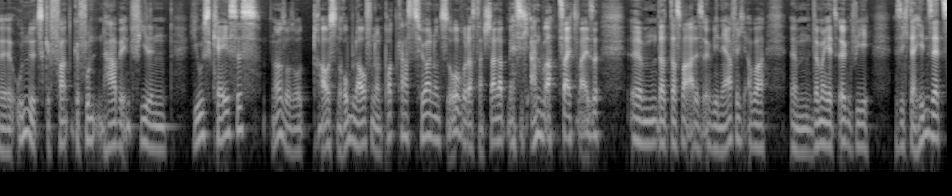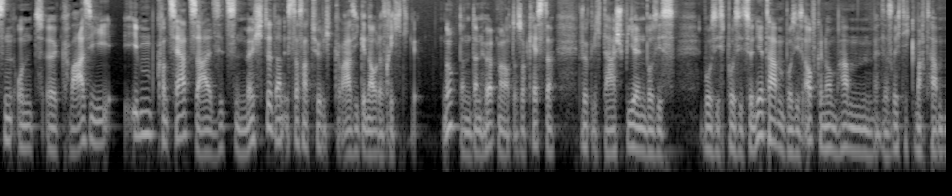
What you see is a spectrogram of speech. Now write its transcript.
äh, unnütz gefunden habe in vielen Use Cases, ne, so, so draußen rumlaufen und Podcasts hören und so, wo das dann standardmäßig an war, zeitweise. Ähm, das, das, war alles irgendwie nervig, aber ähm, wenn man jetzt irgendwie sich da hinsetzen und äh, quasi im Konzertsaal sitzen möchte, dann ist das natürlich quasi genau das Richtige. Ne? Dann, dann hört man auch das Orchester wirklich da spielen, wo sie es wo sie es positioniert haben, wo sie es aufgenommen haben, wenn sie es richtig gemacht haben.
